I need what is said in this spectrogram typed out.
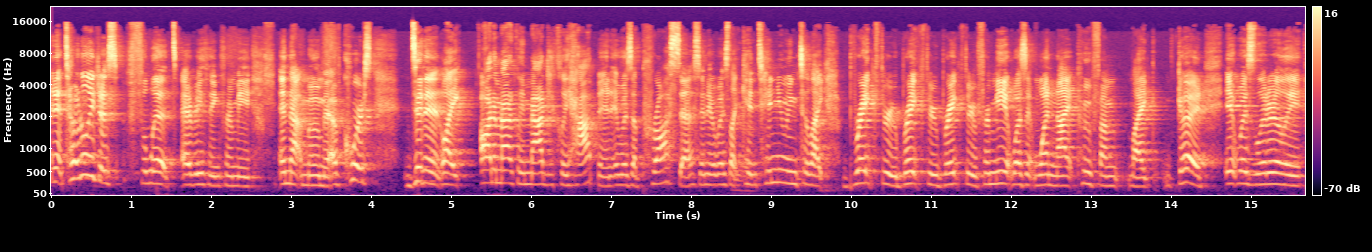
And it totally just flipped everything for me in that moment. Of course, didn't like automatically magically happen. It was a process and it was like yeah. continuing to like break through break through break through. For me it wasn't one night poof i'm like good. It was literally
